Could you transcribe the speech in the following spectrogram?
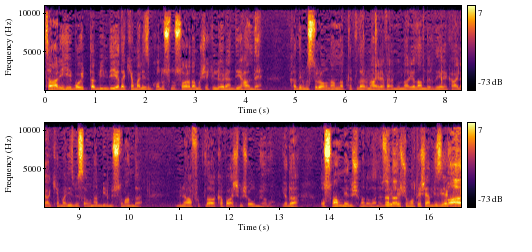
tarihi boyutta bildiği ya da Kemalizm konusunu sonradan bu şekilde öğrendiği halde Kadir Mısıroğlu'nun anlattıklarını hayır efendim bunlar yalandır diyerek hala Kemalizmi savunan bir Müslüman da münafıklığa kapı açmış olmuyor mu? Ya da Osmanlı'ya düşman olan özellikle şu muhteşem diziye kanarak,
